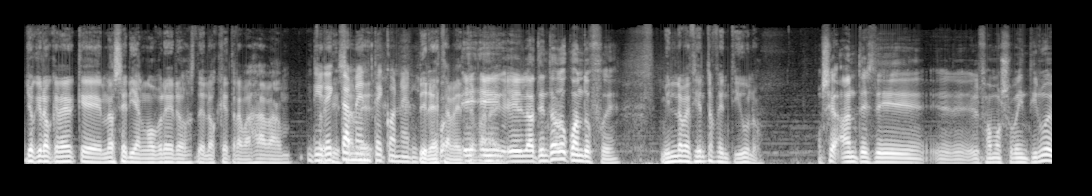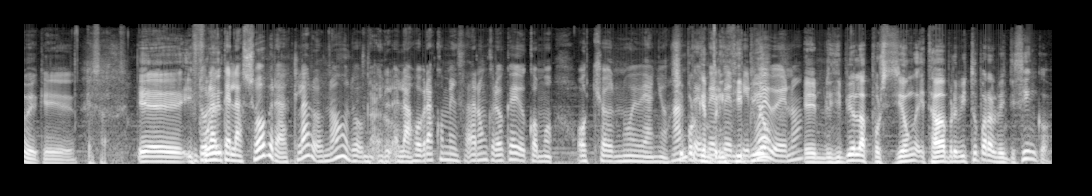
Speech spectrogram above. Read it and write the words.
Yo quiero creer que no serían obreros de los que trabajaban directamente con él. Directamente. Eh, ¿El atentado cuándo fue? 1921. O sea, antes del de, eh, famoso 29, que... Exacto. Eh, y Durante las obras, claro, ¿no? Las obras comenzaron creo que como 8 o 9 años antes porque en del principio, 29, ¿no? En principio la exposición estaba previsto para el 25.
